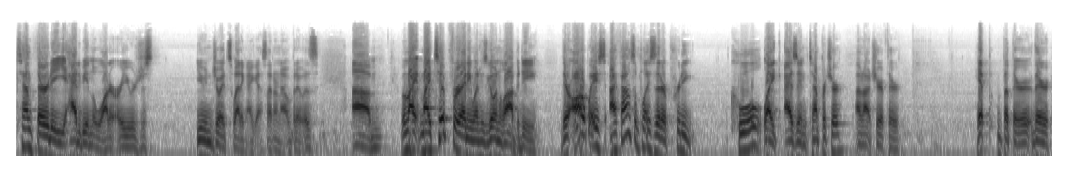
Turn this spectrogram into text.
10:30, you had to be in the water, or you were just you enjoyed sweating, I guess. I don't know, but it was. Um, but my, my tip for anyone who's going to Labadee there are ways. I found some places that are pretty cool, like as in temperature. I'm not sure if they're hip, but they're they're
